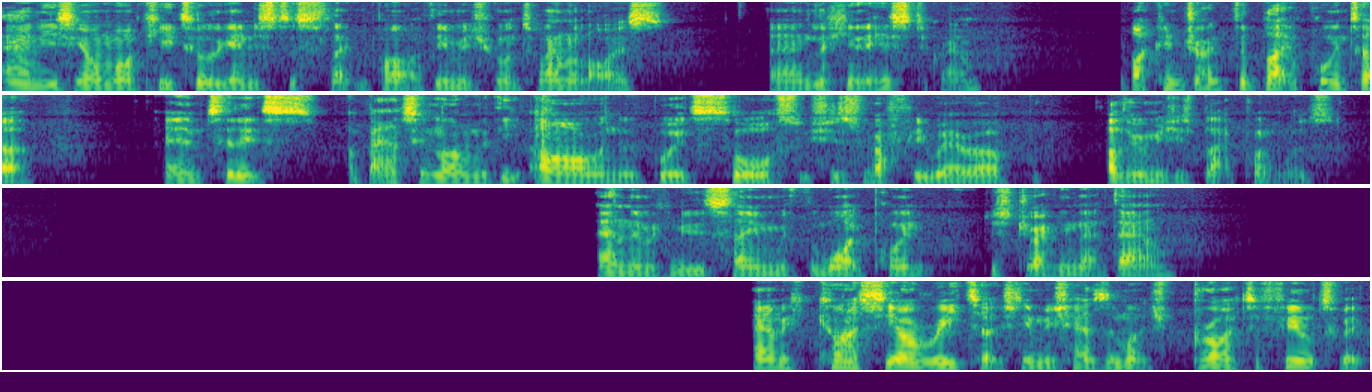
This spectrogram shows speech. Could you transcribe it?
And using our marquee tool again just to select the part of the image we want to analyse, and looking at the histogram, I can drag the black point up until it's about in line with the R on the word source, which is roughly where our other image's black point was. And then we can do the same with the white point just dragging that down. And we can kind of see our retouched image has a much brighter feel to it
